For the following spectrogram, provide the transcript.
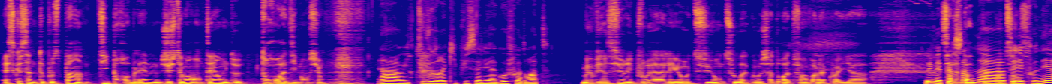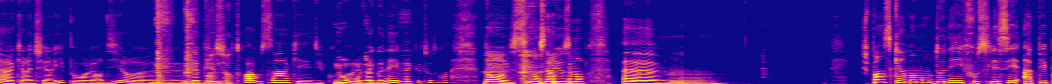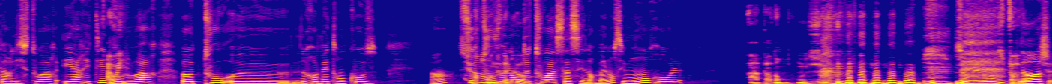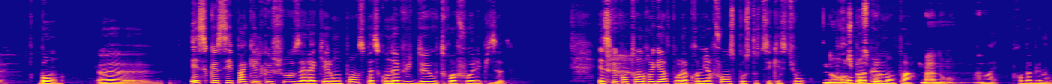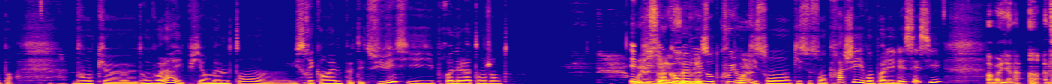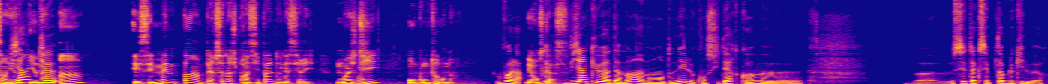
Est-ce que ça ne te pose pas un petit problème justement en termes de trois dimensions? Ah oui, tu voudrais qu'il puisse aller à gauche ou à droite? Bah bien sûr, il pourrait aller au-dessus, en dessous, à gauche, à droite. Enfin voilà quoi, il y a. Oui, mais Ça personne n'a de téléphoné à Karen Cherry pour leur dire euh, de- d'appuyer sur 3 ou 5 et du coup, Non, mon le wagonnet, il va que tout droit. Non, euh, sinon, sérieusement, euh, je pense qu'à un moment donné, il faut se laisser happer par l'histoire et arrêter de Ah oui. vouloir euh, tout euh, remettre en cause. Hein Surtout non, on est venant de toi, ça c'est normalement c'est mon rôle. Ah pardon, je, je mélange. Pardon. Non, je... bon. euh, Est-ce que c'est pas quelque chose à laquelle on pense parce qu'on a vu deux ou trois fois l'épisode? Est-ce que quand on le regarde pour la première fois, on se pose toutes ces questions? Non, je pense pas. Probablement pas. Bah non. Ah non. Ouais, probablement pas. Donc, euh, donc voilà. Et puis en même temps, euh, il serait quand même peut-être suivi s'il prenait la tangente. Et Ouais, puis il y a quand même les autres couillons ouais. qui sont qui se sont crachés. Ils vont pas les laisser si. Ah bah il y en a un. Attends, il y, en a- y en que- a un. Et c'est même pas un personnage principal de la série. Moi je dis, on contourne Voilà. et on se casse. Bien que Adama, à un moment donné, le considère comme euh, euh, c'est acceptable qu'il meure.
